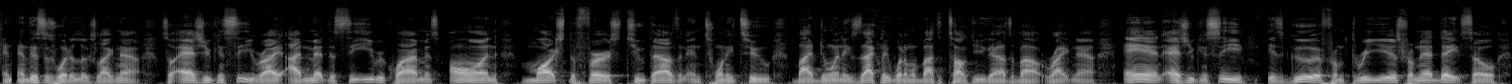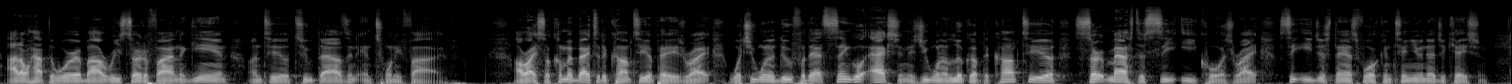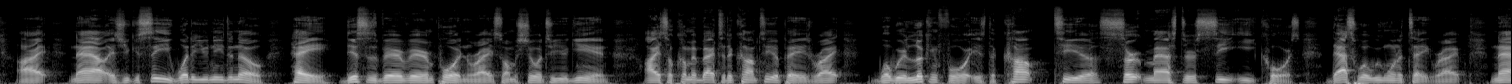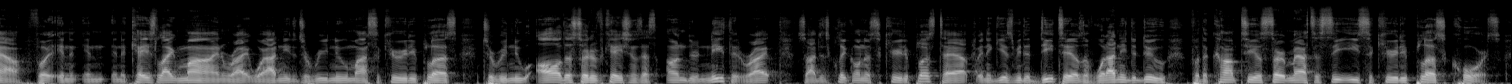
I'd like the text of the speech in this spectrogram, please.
and, and this is what it looks like now. So as you can see, right, I met the CE requirements on March the 1st, 2022 by doing exactly what I'm about to talk to you guys about right now. And as you can see, it's good from three years from that date. So I don't have to worry about recertifying again until 2025. All right, so coming back to the CompTIA page, right? What you want to do for that single action is you want to look up the CompTIA CertMaster CE course, right? CE just stands for continuing education. All right, now as you can see, what do you need to know? Hey, this is very, very important, right? So I'm going to show it to you again. All right, so coming back to the CompTIA page, right? What we're looking for is the CompTIA CertMaster CE course. That's what we want to take, right? Now, for in, in in a case like mine, right, where I needed to renew my Security Plus to renew all the certifications that's underneath it, right? So I just click on the Security Plus tab and it gives me the details of what I need to do for the CompTIA CertMaster CE Security Plus course.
